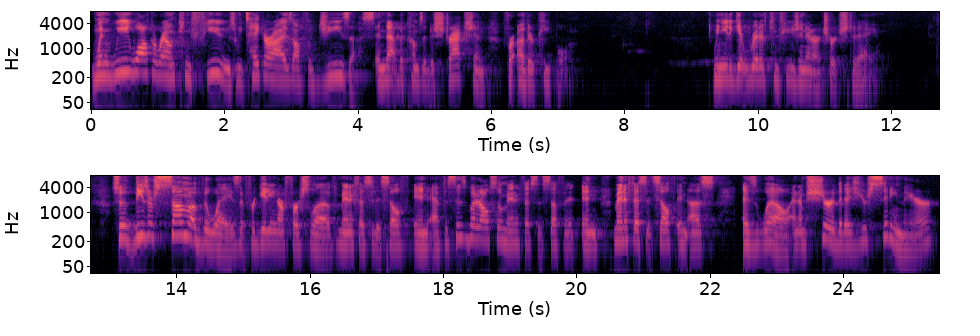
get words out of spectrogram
When we walk around confused, we take our eyes off of Jesus and that becomes a distraction for other people. We need to get rid of confusion in our church today. So these are some of the ways that forgetting our first love manifested itself in Ephesus, but it also manifests itself in, and manifests itself in us as well. And I'm sure that as you're sitting there,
